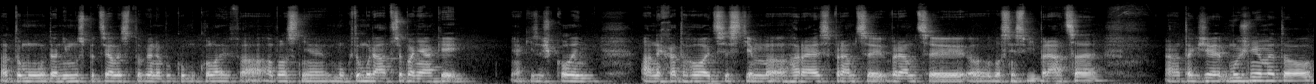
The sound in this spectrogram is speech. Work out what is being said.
a tomu danému specialistovi nebo komukoliv a, a vlastně mu k tomu dát třeba nějaký nějaký zaškolení a nechat ho, ať si s tím hraje v rámci, v rámci vlastně své práce. A, takže umožňujeme to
